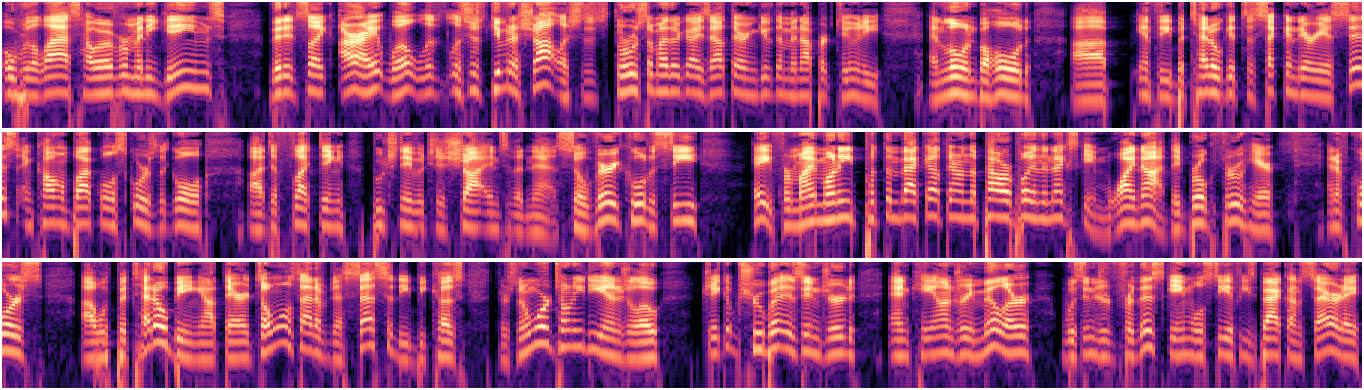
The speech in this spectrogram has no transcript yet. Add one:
over the last however many games that it's like, all right, well, let's, let's just give it a shot. Let's just throw some other guys out there and give them an opportunity. And lo and behold, uh, Anthony Bitetto gets a secondary assist, and Colin Blackwell scores the goal, uh, deflecting Buchnevich's shot into the net. So very cool to see. Hey, for my money, put them back out there on the power play in the next game. Why not? They broke through here. And of course, uh, with Bitetto being out there, it's almost out of necessity because there's no more Tony DeAngelo. Jacob Trouba is injured, and K'Andre Miller was injured for this game. We'll see if he's back on Saturday.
